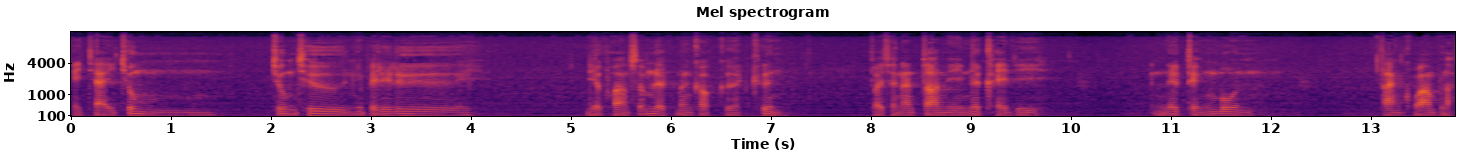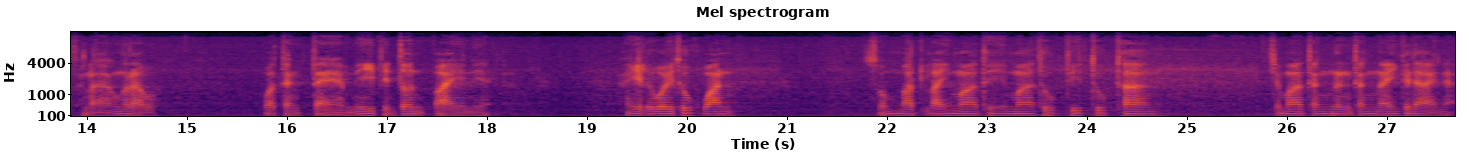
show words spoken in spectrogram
ให้ใจชุ่ม ชุ่มชื่นกันไปเรื่อยๆ เดี๋ยวความสำเร็จมันก็เกิดขึ้น เพราะฉะนั้นตอนนี้นึกให้ดี นึกถึงบุญต่างความปรารถนาของเรา ว่าตั้งแต่นี้เป็นต้นไปเนี่ย ให้รวยทุกวัน สมบัติไหลมาเทมาทุกทิศทุกทาง จะมาทางหนึ่งทางไหนก็ได้นะ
